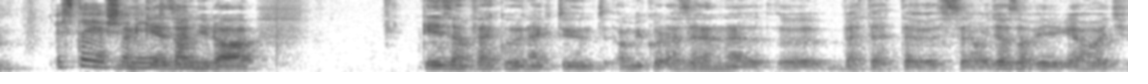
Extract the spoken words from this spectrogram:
Ez teljesen Neki ez értem. annyira kézenfekvőnek tűnt, amikor az ennel ö, vetette össze, hogy az a vége, hogy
